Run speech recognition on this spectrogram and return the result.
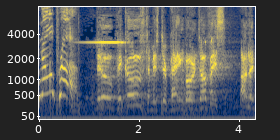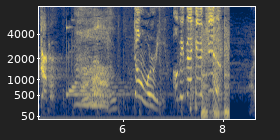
No prob. Dil Pickles to Mr. Pangborn's office on the double. Don't worry, I'll be back in the gym. I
